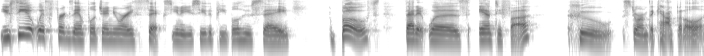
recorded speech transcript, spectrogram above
you see it with for example january 6th you know you see the people who say both that it was antifa who stormed the capitol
